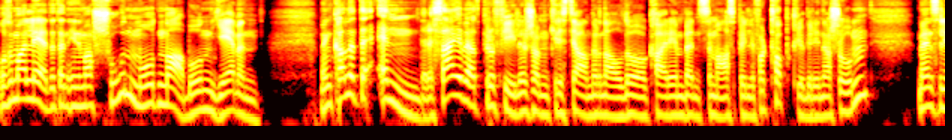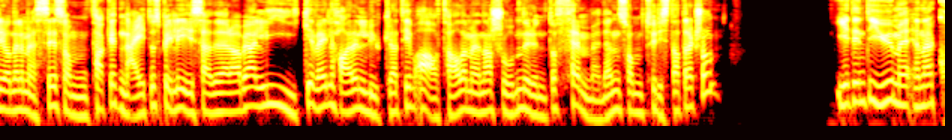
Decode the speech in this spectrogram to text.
og som har ledet en invasjon mot naboen Jemen. Men kan dette endre seg ved at profiler som Cristiano Ronaldo og Karim Benzema spiller for toppklubber i nasjonen? Mens Lionel Messi, som takket nei til å spille i Saudi-Arabia, likevel har en lukrativ avtale med nasjonen rundt å fremme den som turistattraksjon? I et intervju med NRK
